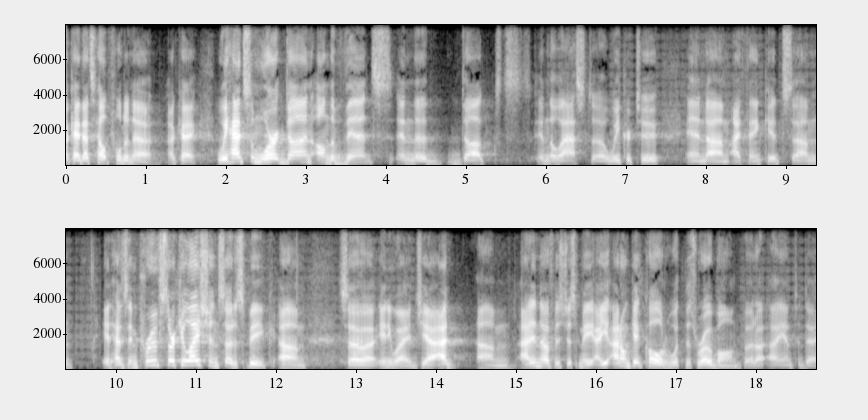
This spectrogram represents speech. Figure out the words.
Okay, that's helpful to know. Okay. We had some work done on the vents and the ducts in the last uh, week or two, and um, I think it's, um, it has improved circulation, so to speak. Um, so, uh, anyway, yeah, I, um, I didn't know if it's just me. I, I don't get cold with this robe on, but I, I am today.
